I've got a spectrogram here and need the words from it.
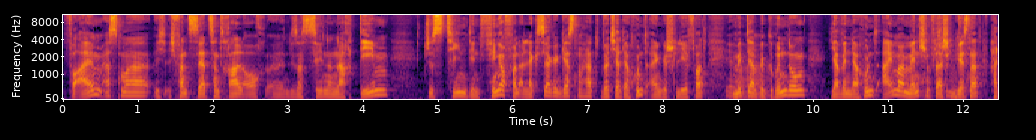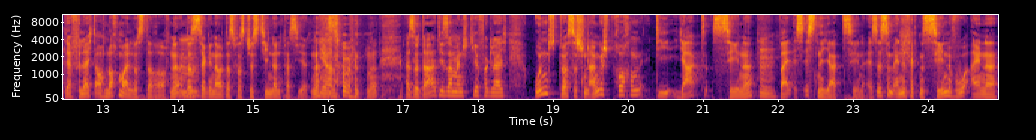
vor allem erstmal, ich, ich fand es sehr zentral auch äh, in dieser Szene, nachdem Justine den Finger von Alexia gegessen hat, wird ja der Hund eingeschläfert ja. mit der Begründung, ja, wenn der Hund einmal Menschenfleisch Stimmt. gegessen hat, hat er vielleicht auch noch mal Lust darauf. Ne? Und mhm. das ist ja genau das, was Justine dann passiert. Ne? Ja. So, ne? Also da dieser Mensch-Tier-Vergleich. Und du hast es schon angesprochen, die Jagdszene, mhm. weil es ist eine Jagdszene. Es ist im Endeffekt eine Szene, wo eine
